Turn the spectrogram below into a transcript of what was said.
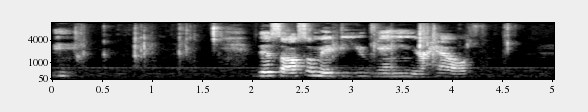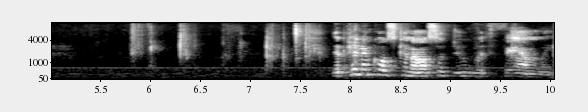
This also may be you gaining your health. The Pentacles can also do with family.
